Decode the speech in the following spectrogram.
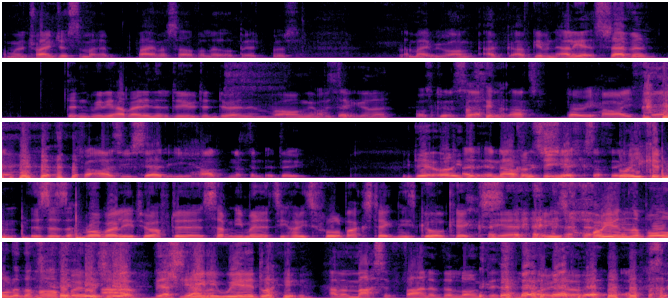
I'm going to try and justify myself a little bit, but I might be wrong. I've, I've given Elliot 7. Didn't really have anything to do, didn't do anything wrong in I think- particular. I was going to say I I think, think- that's very high for, for as you said he had nothing to do. He did, well, he didn't an average concede. six, I think. well, you couldn't. This is Rob Elliot who, after 70 minutes, he had his fullbacks taking his goal kicks, Yeah. and he's hoying the ball at the halfway. It's, Uh, yeah, it's really a- weird. Like, I'm a massive fan of the long distance boy, though.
